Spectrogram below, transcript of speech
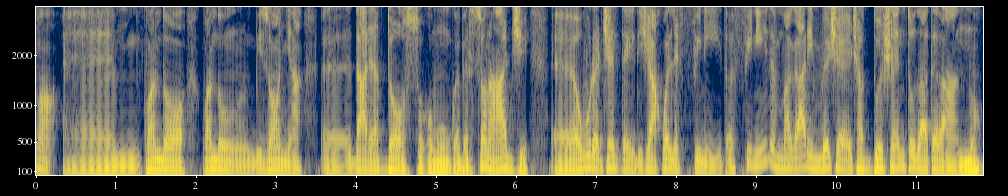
No, ehm, quando, quando, bisogna eh, dare addosso comunque personaggi, eh, oppure gente che dice ah quello è finito, è finito e magari invece ha 200 date l'anno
